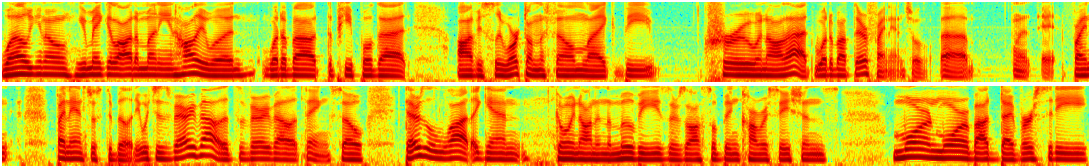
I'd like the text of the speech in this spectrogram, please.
well, you know, you make a lot of money in Hollywood. What about the people that obviously worked on the film, like the crew and all that? What about their financial uh, uh fin- financial stability, which is very valid. It's a very valid thing. So there's a lot again going on in the movies. There's also been conversations more and more about diversity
